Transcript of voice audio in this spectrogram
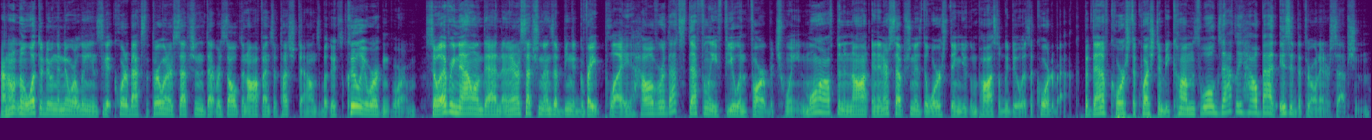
I don't know what they're doing in New Orleans to get quarterbacks to throw interceptions that result in offensive touchdowns, but it's clearly working for them. So every now and then, an interception ends up being a great play. However, that's definitely few and far between. More often than not, an interception is the worst thing you can possibly do as a quarterback. But then, of course, the question becomes, well, exactly how bad is it to throw an interception?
